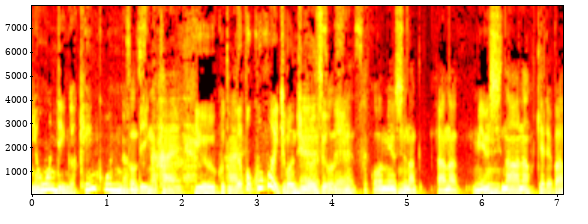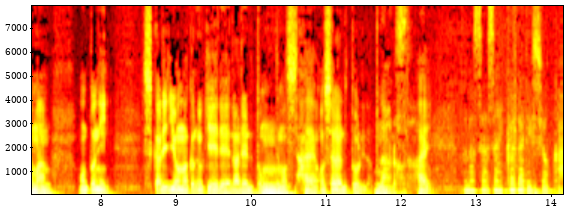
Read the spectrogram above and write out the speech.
日本人が健康になっていく、ね、ということ、はい、やっぱここが一番重要ですよね。えー、そね。そこを見失わな,、見失わなければ、まあ、本当にしっかり世の中に受け入れられると思ってます、はい、おっしゃられる通りだと思います。なるほど。はい。野沢さんいかがでしょうか？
